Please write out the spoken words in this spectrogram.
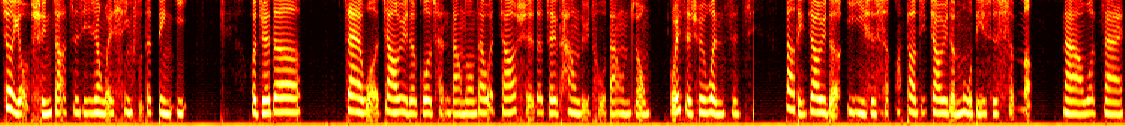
就有寻找自己认为幸福的定义。我觉得在我教育的过程当中，在我教学的这趟旅途当中，我一直去问自己，到底教育的意义是什么？到底教育的目的是什么？那我在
